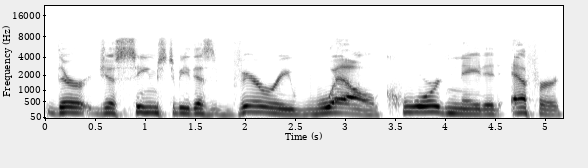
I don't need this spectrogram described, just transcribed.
there just seems to be this very well coordinated effort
